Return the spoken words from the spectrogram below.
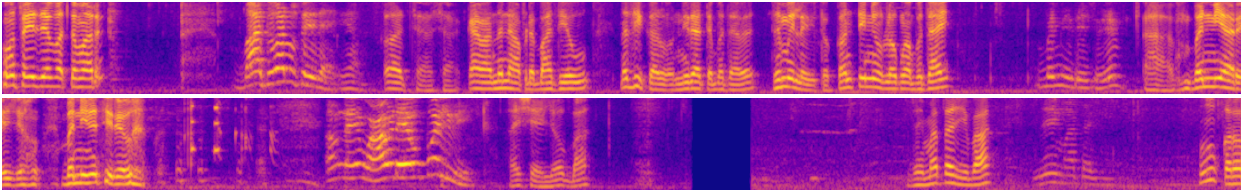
હું થઈ જાય તમારે? બાંધવાનું થઈ જાય અચ્છા અચ્છા. કાંઈ વાંધો નહીં આપણે બાંધી એવું નથી કરવું નિરાતે બધા હવે જમી લેવી. તો કન્ટિન્યુ બ્લોગમાં બધાય બની રહેજો એમ. હા બન્યા રહેજો. બની નથી રહેવું અમને એવું આવડે એવું બોલવી. હશે લ્યો બા. જય માતાજી બા. જય માતાજી. શું કરો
